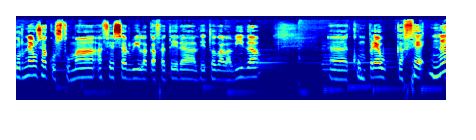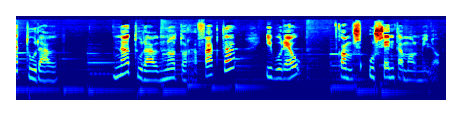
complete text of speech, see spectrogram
torneu a acostumar a fer servir la cafetera de tota la vida, eh, compreu cafè natural, natural, no torrefacte, i veureu com us senta molt millor.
